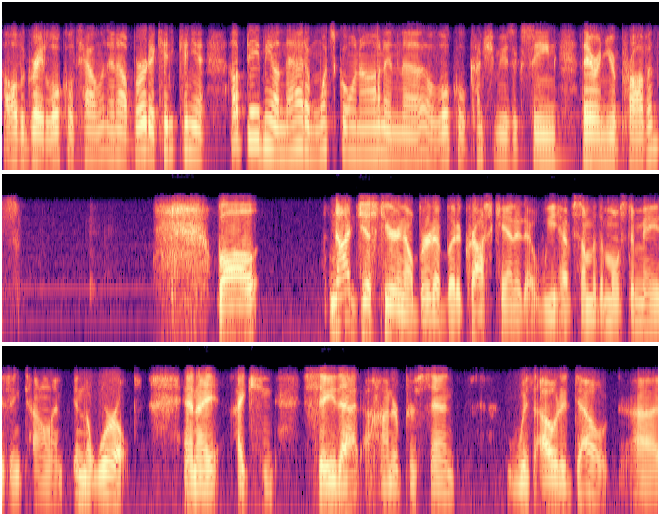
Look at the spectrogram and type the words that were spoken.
all the great local talent in Alberta. Can can you update me on that and what's going on in the local country music scene there in your province? Well, not just here in Alberta, but across Canada, we have some of the most amazing talent in the world, and I I can say that 100% without a doubt. Uh,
